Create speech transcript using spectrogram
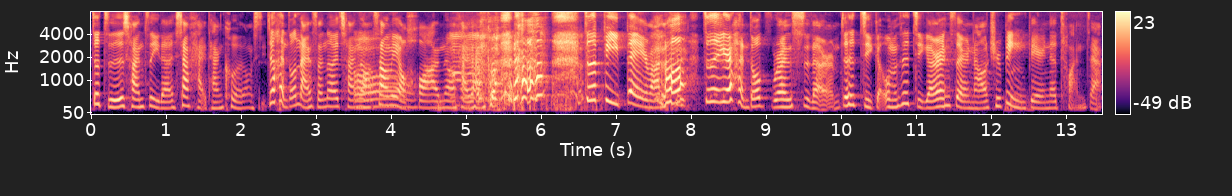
就只是穿自己的像海滩裤的东西，就很多男生都会穿那种哦上面有花的那种海滩裤，就是必备嘛。然后就是因为很多不认识的人，就是几个我们是几个认识的人，然后去并别人的团这样。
